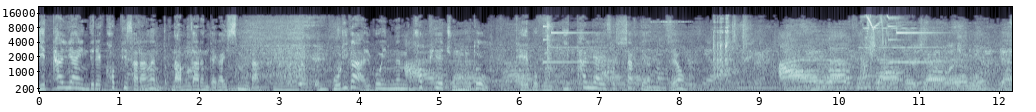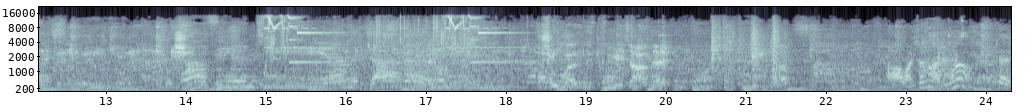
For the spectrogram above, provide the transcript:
이탈리아인들의 커피 사랑은 남다른 데가 있습니다. 우리가 알고 있는 커피의 종류도 대부분 이탈리아에서 시작되었는데요. Sugar. 아, 완전은 아니구나. 오케이.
